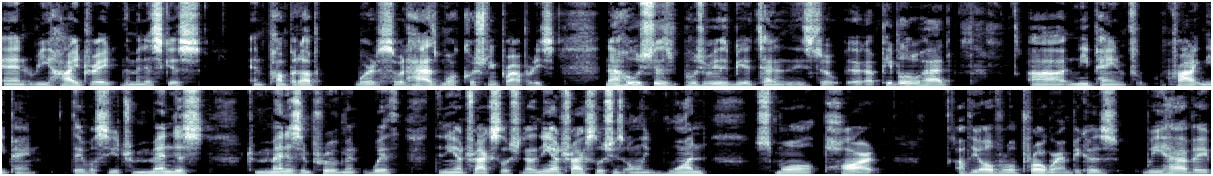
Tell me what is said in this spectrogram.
and rehydrate the meniscus and pump it up where so it has more cushioning properties. Now, who should who should really be attending these to? Uh, people who had uh, knee pain, chronic knee pain, they will see a tremendous, tremendous improvement with the Neon Track solution. Now, the Neon Track solution is only one small part of the overall program because we have a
